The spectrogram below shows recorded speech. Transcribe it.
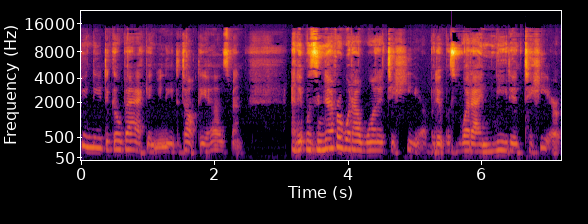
you need to go back and you need to talk to your husband. And it was never what i wanted to hear but it was what i needed to hear.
